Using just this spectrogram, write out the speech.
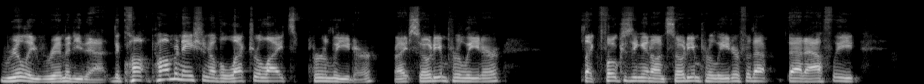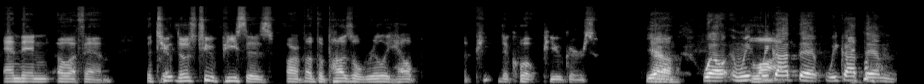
really remedy that. The co- combination of electrolytes per liter, right, sodium per liter, like focusing in on sodium per liter for that that athlete, and then OFM. The two Yes. those two pieces are of the puzzle really help the the quote pukers. Yeah. Um, Well, and we, we got them, we got them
